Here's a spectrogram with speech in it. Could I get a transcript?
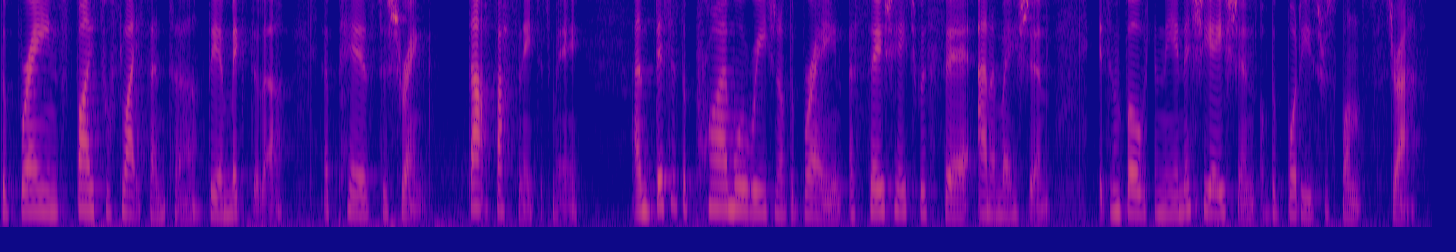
the brain's fight or flight center, the amygdala, appears to shrink. That fascinated me. And this is the primal region of the brain associated with fear and emotion it's involved in the initiation of the body's response to stress.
